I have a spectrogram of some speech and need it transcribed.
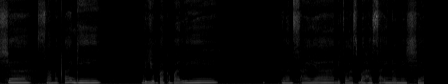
Indonesia, selamat pagi. Berjumpa kembali dengan saya di kelas Bahasa Indonesia.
